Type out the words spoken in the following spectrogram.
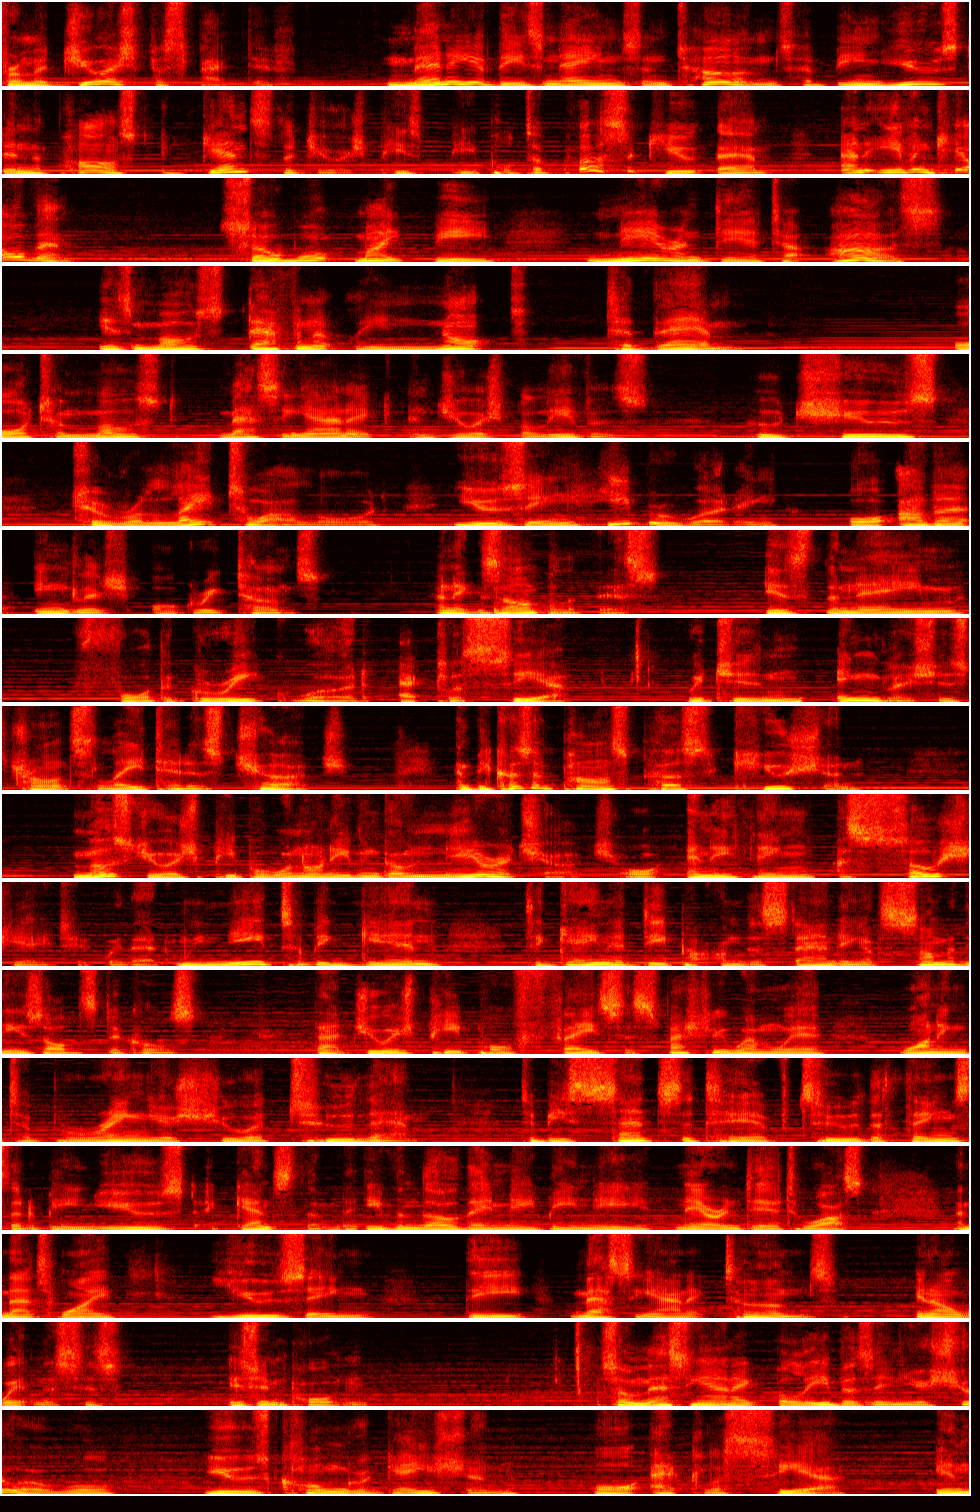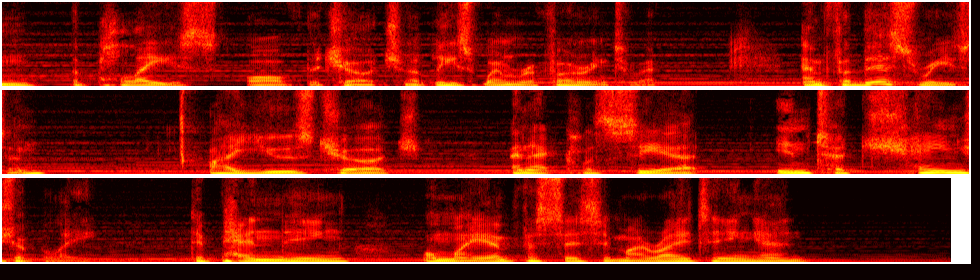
from a Jewish perspective, many of these names and terms have been used in the past against the Jewish people to persecute them and even kill them. So, what might be near and dear to us is most definitely not to them or to most Messianic and Jewish believers who choose to relate to our Lord using Hebrew wording or other English or Greek terms. An example of this is the name for the Greek word ecclesia, which in English is translated as church. And because of past persecution, most Jewish people will not even go near a church or anything associated with it. We need to begin to gain a deeper understanding of some of these obstacles that Jewish people face, especially when we're wanting to bring Yeshua to them, to be sensitive to the things that are being used against them, even though they may be near and dear to us. And that's why using the messianic terms in our witnesses is important. So, messianic believers in Yeshua will use congregation or ecclesia in the place of the church, at least when referring to it. And for this reason, I use church and ecclesia interchangeably, depending on my emphasis in my writing and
